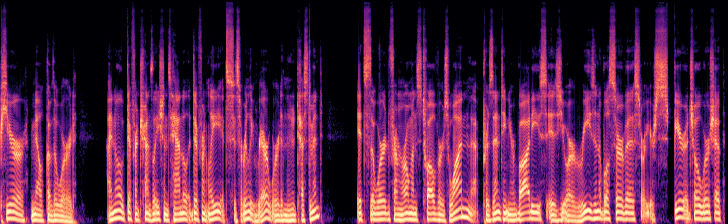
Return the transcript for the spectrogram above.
pure milk of the Word. I know different translations handle it differently. It's, it's a really rare word in the New Testament. It's the word from Romans 12, verse 1, that presenting your bodies is your reasonable service or your spiritual worship.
